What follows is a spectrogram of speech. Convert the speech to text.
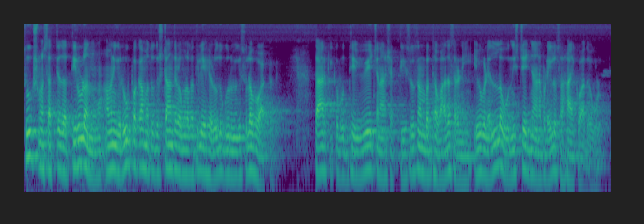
ಸೂಕ್ಷ್ಮ ಸತ್ಯದ ತಿರುಳನ್ನು ಅವನಿಗೆ ರೂಪಕ ಮತ್ತು ದೃಷ್ಟಾಂತಗಳ ಮೂಲಕ ತಿಳಿಯ ಹೇಳುವುದು ಗುರುವಿಗೆ ಸುಲಭವಾಗ್ತದೆ. ತಾರ್ಕಿಕ ಬುದ್ಧಿ, ವಿವೇಚನಾ ಶಕ್ತಿ, ಸುಸಂಬದ್ಧವಾದ ಸರಣಿ ಇವುಗಳೆಲ್ಲವೂ ನಿಶ್ಚಯ ಜ್ಞಾನ ಪಡೆಯಲು ಸಹಾಯಕವಾದವುಗಳು.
